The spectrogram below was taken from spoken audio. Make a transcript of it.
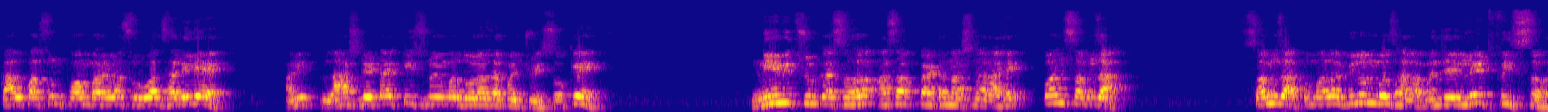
कालपासून फॉर्म भरायला सुरुवात झालेली आहे. आणि लास्ट डेट आहे तीस नोव्हेंबर दोन हजार पंचवीस ओके? नियमित शुल्कासह असा पॅटर्न असणार आहे. पण समजा समजा तुम्हाला विलंब झाला म्हणजे लेट फीस सह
